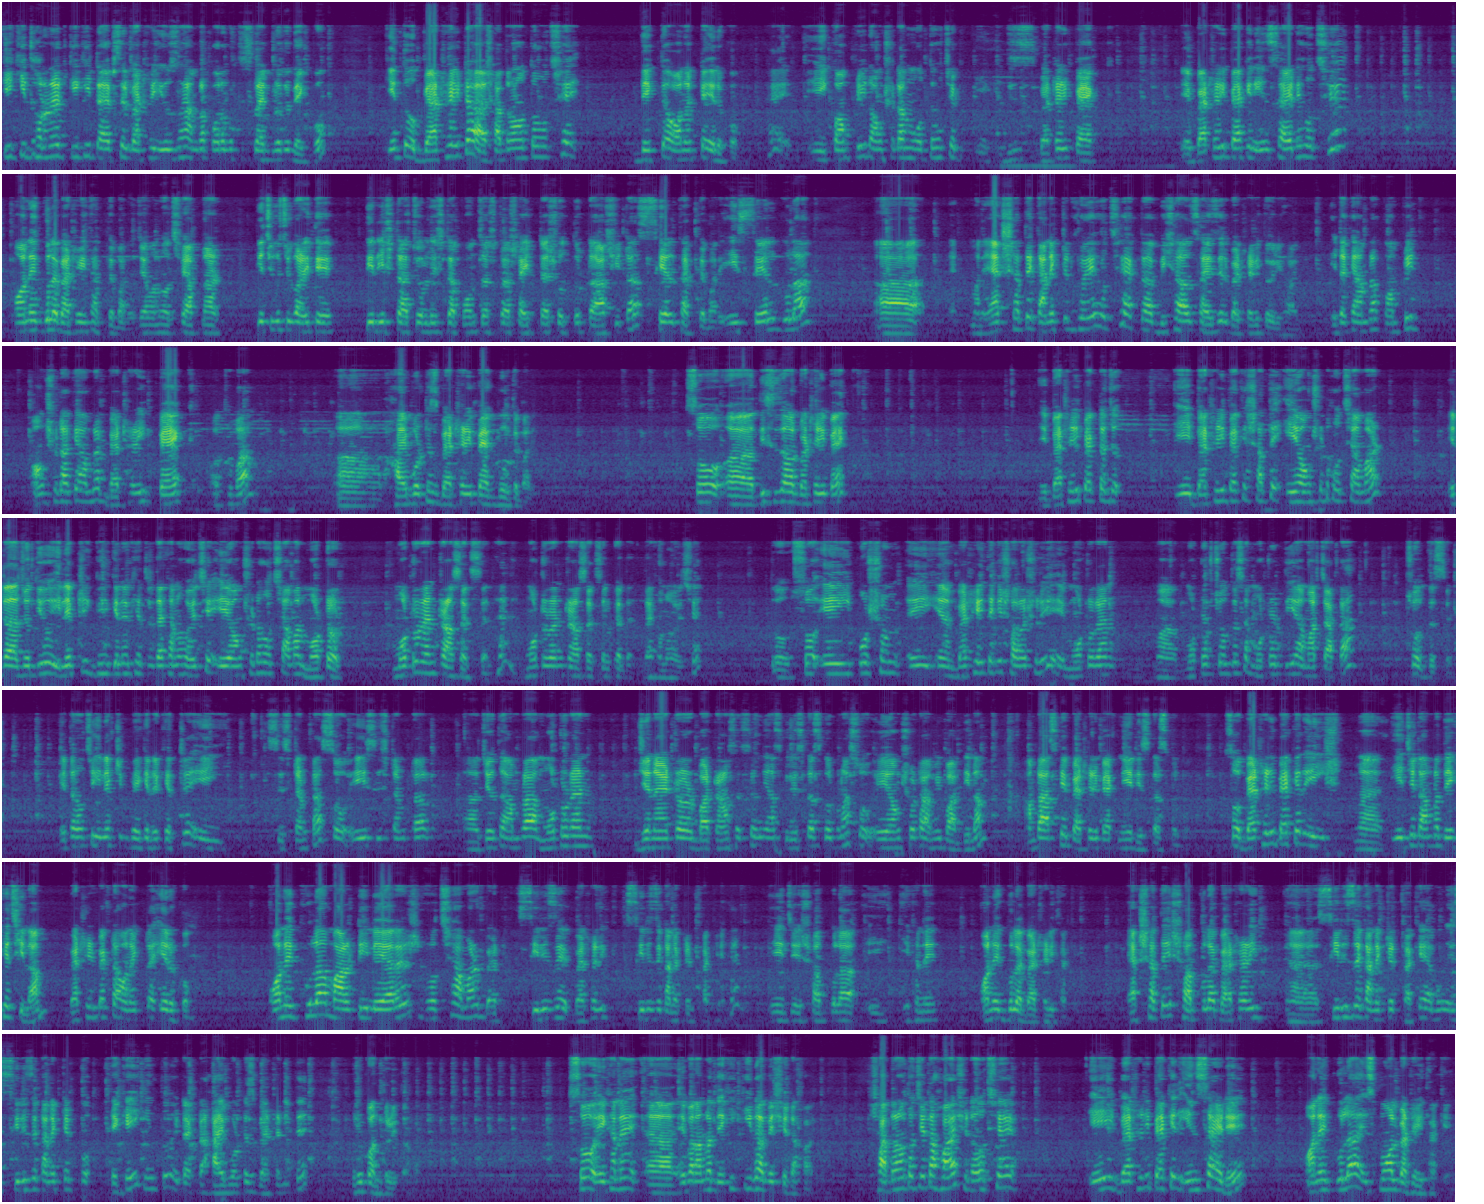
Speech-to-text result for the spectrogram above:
কি কি ধরনের, কি কি টাইপসের ব্যাটারি ইউজ হয় আমরা পরবর্তী স্লাইডগুলোতে দেখব। কিন্তু ব্যাটারিটা সাধারণত হচ্ছে দেখতে অনেকটা এরকম হ্যাঁ? এই কমপ্লিট অংশটার মধ্যে হচ্ছে ব্যাটারি প্যাক এই ব্যাটারি প্যাকের ইনসাইডে হচ্ছে অনেকগুলো ব্যাটারি থাকতে পারে। যেমন হচ্ছে আপনার কিছু কিছু গাড়িতে তিরিশটা, চল্লিশটা, পঞ্চাশটা, ষাটটা, সত্তরটা, আশিটা সেল থাকতে পারে। এই সেলগুলা মানে একসাথে কানেক্টেড হয়ে হচ্ছে একটা বিশাল সাইজের ব্যাটারি তৈরি হয়। এটাকে আমরা কমপ্লিট অংশটাকে আমরা ব্যাটারি প্যাক অথবা হাই ভোল্টেজ ব্যাটারি প্যাক বলতে পারি। So this is our battery pack এই ব্যাটারি প্যাকটা এই ব্যাটারি প্যাকের সাথে এই অংশটা হচ্ছে আমার, এটা যদিও ইলেকট্রিক ভেহিকেলের ক্ষেত্রে দেখানো হয়েছে, এই অংশটা হচ্ছে আমার মোটর মোটর অ্যান্ড ট্রান্সঅ্যাক্সেল হ্যাঁ? মোটর অ্যান্ড ট্রান্সঅ্যাক্সেলকে দেখানো হয়েছে। তো সো এই পোর্শন এই ব্যাটারি থেকে সরাসরি এই মোটর অ্যান্ড মোটর চলতেছে মোটর দিয়ে আমার চাকা চলতেছে। এটা হচ্ছে ইলেকট্রিক ভেহিকেলের ক্ষেত্রে এই সিস্টেমটা সো এই সিস্টেমটার যেহেতু আমরা মোটর অ্যান্ড জেনারেটর বা ট্রান্সঅ্যাক্সেল নিয়ে আজকে ডিসকাস করব না সো এই অংশটা আমি বাদ দিলাম। আমরা আজকে ব্যাটারি প্যাক নিয়ে ডিসকাস করব। সো ব্যাটারি প্যাকের এই এই যেটা আমরা দেখেছিলাম ব্যাটারি প্যাকটা অনেকটা এরকম। অনেকগুলা মাল্টি লেয়ারের হচ্ছে আমার সিরিজে ব্যাটারি সিরিজে কানেক্টেড থাকে হ্যাঁ? এই যে সবগুলা এই এখানে অনেকগুলা ব্যাটারি থাকে। একসাথে সবগুলা ব্যাটারি সিরিজে কানেক্টেড থাকে এবং এই সিরিজে কানেক্টেড থেকেই কিন্তু এটা একটা হাই ভোল্টেজ ব্যাটারিতে রূপান্তরিত হয়। সো এখানে এবার আমরা দেখি কীভাবে সেটা হয়। সাধারণত যেটা হয় সেটা হচ্ছে এই ব্যাটারি প্যাকের ইনসাইডে অনেকগুলা স্মল ব্যাটারি থাকে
